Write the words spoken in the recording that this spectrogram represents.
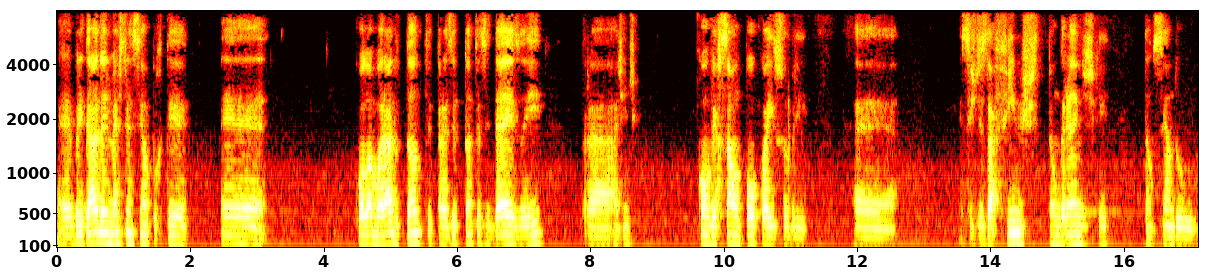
É, obrigado aí, mestre Ancião, por ter é, colaborado tanto e trazido tantas ideias aí para a gente conversar um pouco aí sobre é, esses desafios tão grandes que estão sendo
